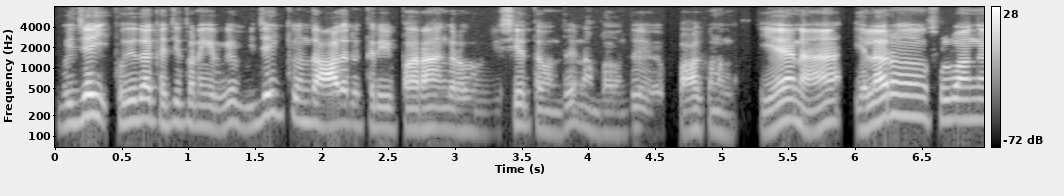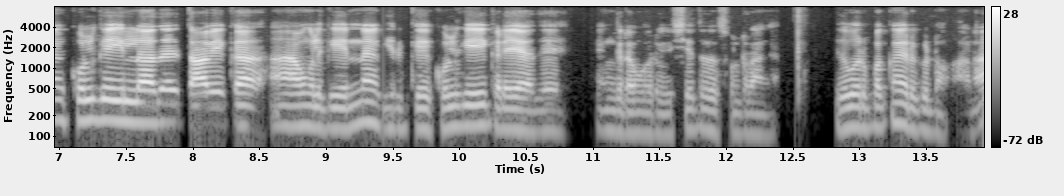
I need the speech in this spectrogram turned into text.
விஜய் புதிதாக கட்சி தொடங்கியிருக்கு. விஜய்க்கு வந்து ஆதரவு தெரிவிப்பாராங்கிற ஒரு விஷயத்த வந்து நம்ம வந்து பார்க்கணுங்க. ஏன்னா எல்லாரும் சொல்லுவாங்க கொள்கை இல்லாத தாவேக்கா அவங்களுக்கு என்ன இருக்கு? கொள்கையே கிடையாதுங்கிற ஒரு விஷயத்த சொல்றாங்க. இது ஒரு பக்கம் இருக்கட்டும். ஆனா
